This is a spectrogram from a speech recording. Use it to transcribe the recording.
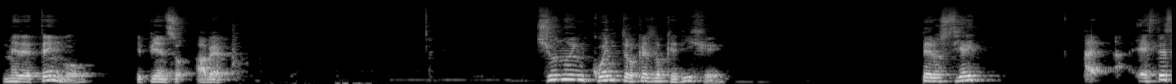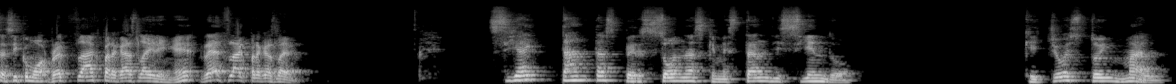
me detengo y pienso, a ver, yo no encuentro qué es lo que dije, pero si hay, este es así como red flag para gaslighting, ¿eh? Red flag para gaslighting. Si hay tantas personas que me están diciendo que yo estoy mal,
